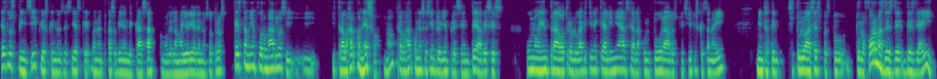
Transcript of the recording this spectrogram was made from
es los principios que nos decías que, bueno, en tu caso vienen de casa, como de la mayoría de nosotros, que es también formarlos y, y, y trabajar con eso, ¿no? Trabajar con eso siempre bien presente. A veces uno entra a otro lugar y tiene que alinearse a la cultura, a los principios que están ahí Mientras que si tú lo haces, pues tú, tú lo formas desde, desde ahí,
